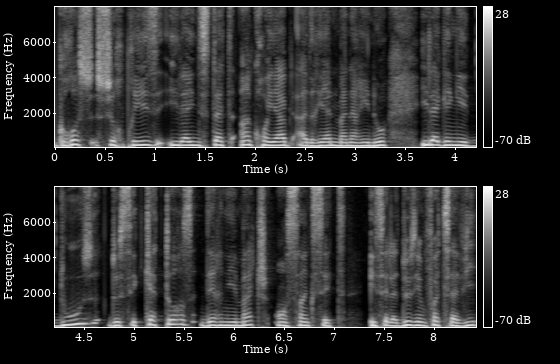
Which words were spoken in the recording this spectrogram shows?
grosse surprise, il a une stat incroyable, Adrian Manarino. Il a gagné 12 de ses 14 derniers matchs en 5-7 et c'est la deuxième fois de sa vie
